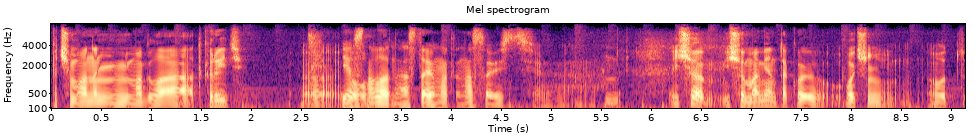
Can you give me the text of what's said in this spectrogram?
почему она не могла открыть. Э, Ясно, долго. ладно, оставим это на совесть. Еще, еще момент такой очень вот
